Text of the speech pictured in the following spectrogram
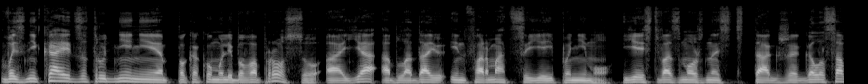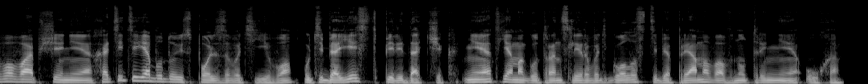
возникает затруднение по какому-либо вопросу, а я обладаю информацией по нему. Есть возможность также голосового общения. Хотите, я буду использовать его? У тебя есть передатчик? Нет, я могу транслировать голос тебе прямо во внутреннее ухо.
